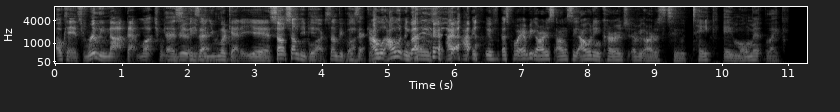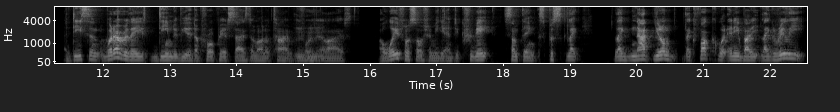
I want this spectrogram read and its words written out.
okay, it's really not that much when you really exactly. when you look at it. Yeah. Some some people Yeah, are. Some people Exactly. are. I would, I would encourage, I, I, if, if, as for every artist, honestly, I would encourage every artist to take a moment, like a decent, whatever they deem to be an appropriate sized amount of time for Mhm. their lives, away from social media and to create something specific like, like not, you don't, like, fuck what anybody, like, really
